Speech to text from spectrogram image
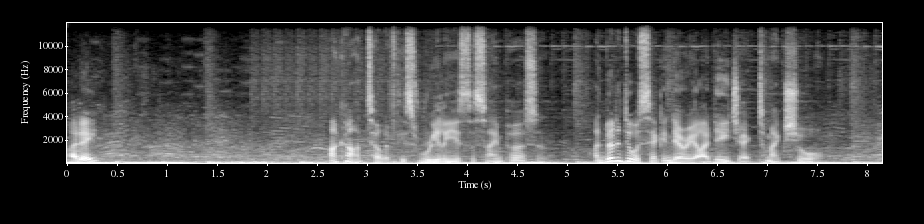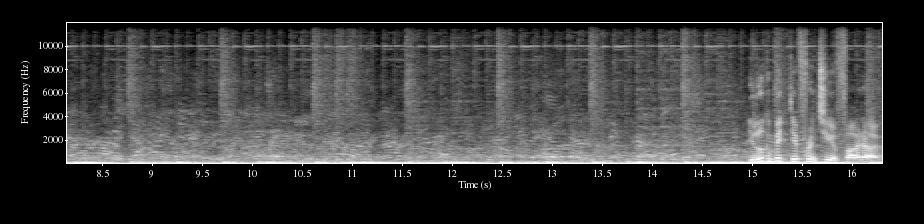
ID? I can't tell if this really is the same person. I'd better do a secondary ID check to make sure. You look a bit different to your photo.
